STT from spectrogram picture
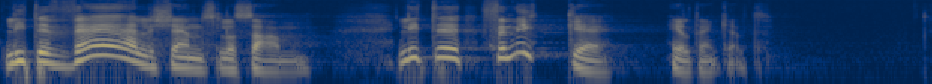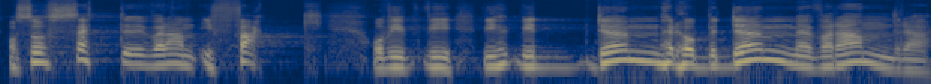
Lite väl känslosam. Lite för mycket, helt enkelt. Och så sätter vi varandra i fack och vi, vi, vi, vi dömer och bedömer varandra.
